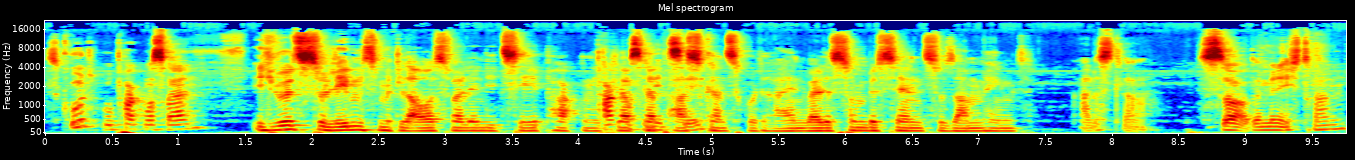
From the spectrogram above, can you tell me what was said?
Ist gut, wo packen wir es rein? Ich würde es zur Lebensmittelauswahl in die C packen. Ich Packen glaube, wir's in da passt C? ganz gut rein, weil das so ein bisschen zusammenhängt. Alles klar. So, dann bin ich dran.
